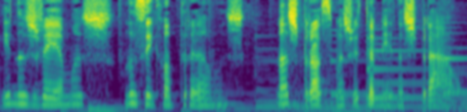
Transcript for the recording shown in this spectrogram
e nos vemos, nos encontramos nas próximas vitaminas para a alma.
